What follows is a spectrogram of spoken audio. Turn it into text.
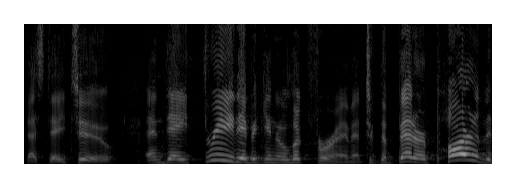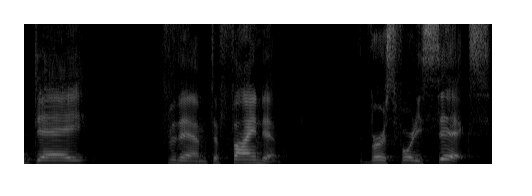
That's day two. And day three, they begin to look for him. It took the better part of the day for them to find him. Verse 46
